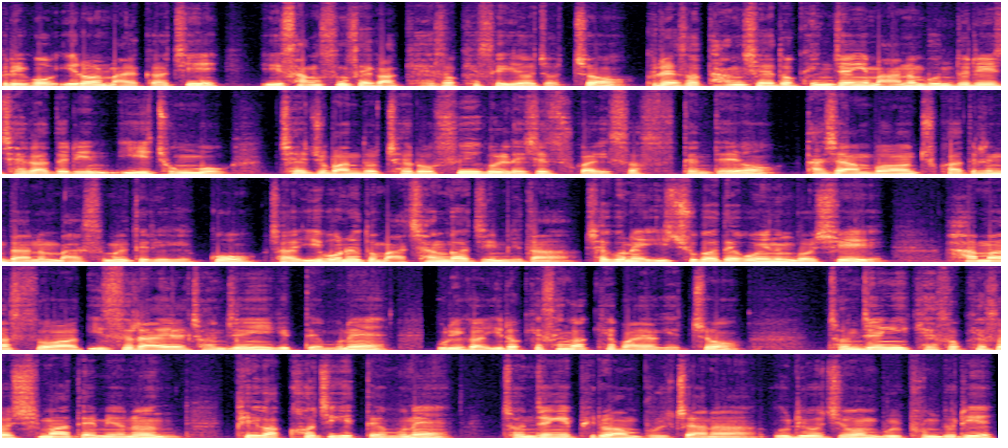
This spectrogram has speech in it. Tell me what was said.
그리고 1월 말까지 이 상승세가 계속해서 이어졌죠. 그래서 당시에도 굉장히 많은 분들이 제가 드린 이 종목 제주 반도체로 수익을 내실 수가 있었을 텐데요. 다시 한번 축하드린다는 말씀을 드리겠고 자 이번에도 마찬가지입니다. 최근에 이슈가 되고 있는 것이 하마스와 이스라엘 전쟁이기 때문에 우리가 이렇게 생각해 봐야겠죠. 전쟁이 계속해서 심화되면은 피해가 커지기 때문에 전쟁에 필요한 물자나 의료 지원 물품들이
